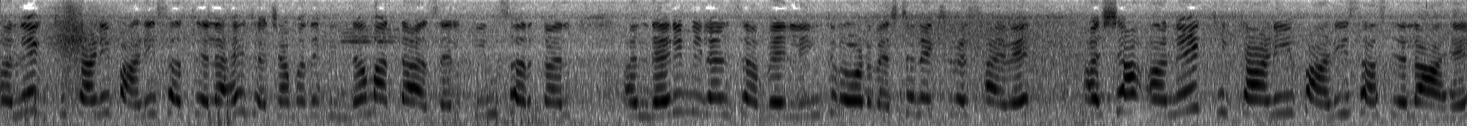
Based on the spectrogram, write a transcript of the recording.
अनेक ठिकाणी पाणी साचलेलं आहे ज्याच्यामध्ये हिंदमाता असेल King Circle Andheri Milan subway link road western express highway अशा अनेक ठिकाणी पाणी साचलेलं आहे.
